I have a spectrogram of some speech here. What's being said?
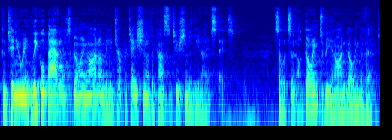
continuing legal battles going on on the interpretation of the Constitution of the United States. So it's going to be an ongoing event.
